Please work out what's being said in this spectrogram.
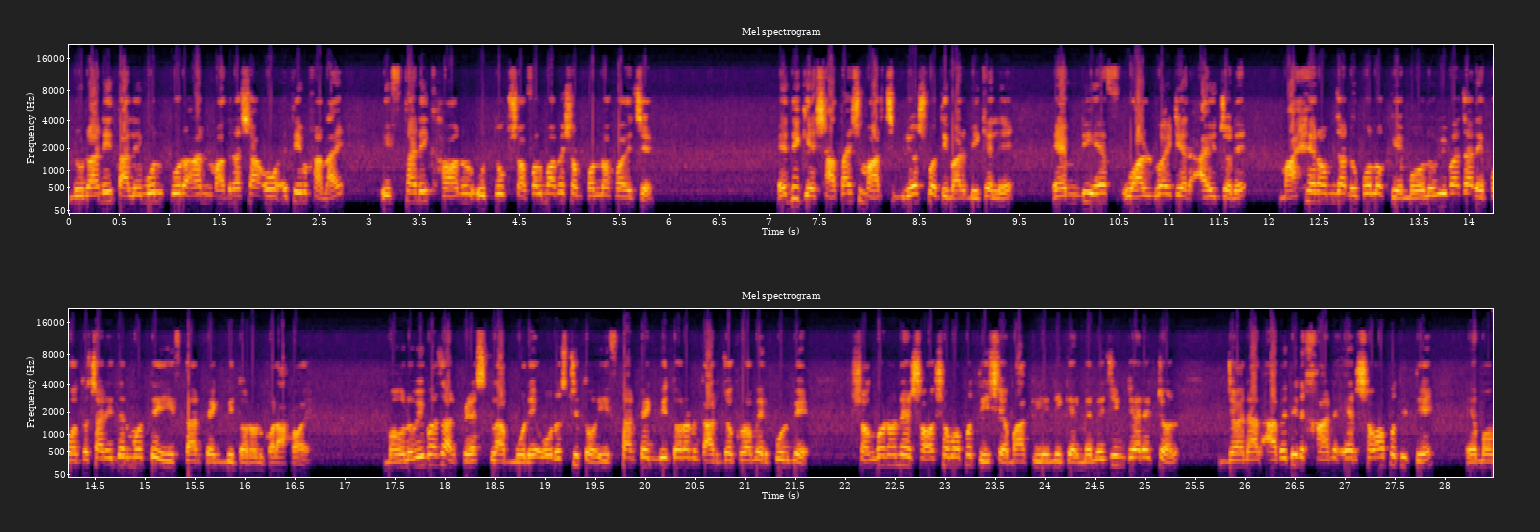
নুরানি, তালিমুল কুরআন মাদ্রাসা ও এতিমখানায় ইফতারি খাওয়ানোর উদ্যোগ সফলভাবে সম্পন্ন হয়েছে। এদিকে সাতাইশ মার্চ বৃহস্পতিবার বিকেলে এমডিএফ ওয়ার্ল্ডওয়াইড এর আয়োজনে মাহে রমজান উপলক্ষে মৌলভীবাজারে পথচারীদের মধ্যে ইফতার প্যাক বিতরণ করা হয়। মৌলভীবাজার প্রেস ক্লাব মোড়ে অনুষ্ঠিত ইফতার প্যাক বিতরণ কার্যক্রমের পূর্বে সংগঠনের সহসভাপতি সেবা ক্লিনিকের ম্যানেজিং ডাইরেক্টর জয়নাল আবেদিন খান এর সভাপতিত্বে এবং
